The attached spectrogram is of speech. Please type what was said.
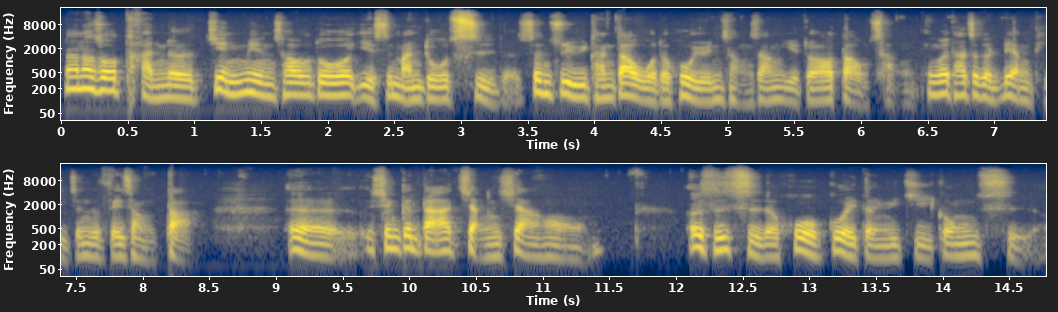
那那时候谈了见面差不多也是蛮多次的，甚至于谈到我的货源厂商也都要到场，因为他这个量体真的非常大。呃，先跟大家讲一下哦。二十尺的货柜等于几公尺啊？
